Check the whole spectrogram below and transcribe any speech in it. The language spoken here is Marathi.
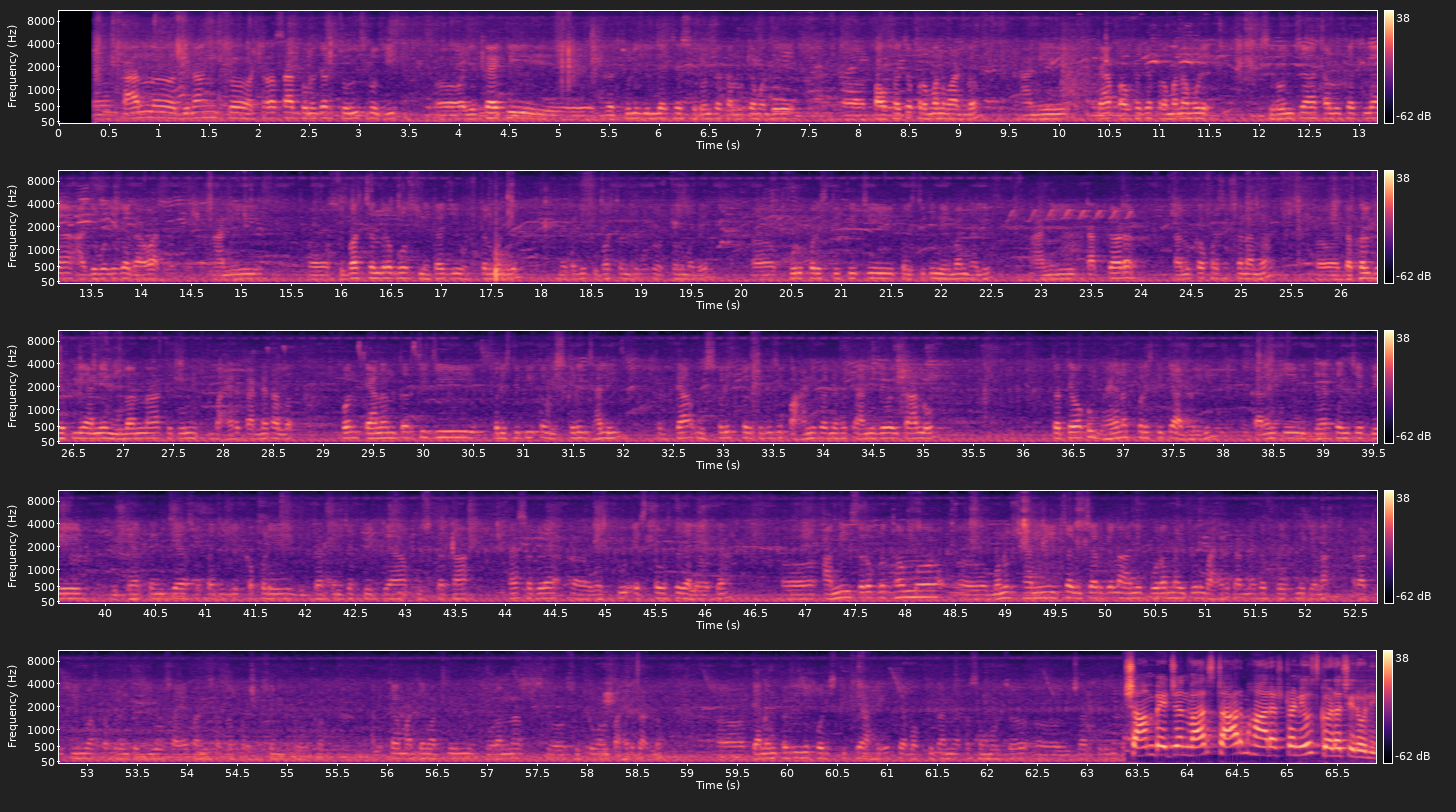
काल दिनांक अठरा सात दोन हजार चोवीस रोजी अ, एकाएकी गडचिरोली जिल्ह्याच्या शिरोंचा तालुक्यामध्ये पावसाचं प्रमाण वाढलं आणि त्या पावसाच्या प्रमाणामुळे शिरोंच्या तालुक्यातल्या आजूबाजूच्या गावात आणि सुभाषचंद्र बोस नेताजी हॉस्टेलमध्ये नेताजी सुभाषचंद्र बोस हॉस्टेलमध्ये पूर परिस्थितीची परिस्थिती निर्माण झाली आणि तात्काळ तालुका प्रशासनानं दखल घेतली आणि मुलांना तिथून बाहेर काढण्यात आलं. पण त्यानंतरची जी परिस्थिती इथं विस्कळीत झाली तर त्या विस्कळीत परिस्थितीची पाहणी करण्यासाठी आम्ही जेव्हा इथं आलो तर तेव्हा खूप भयानक परिस्थिती आढळली. कारण की विद्यार्थ्यांचे बेड विद्यार्थ्यांच्या स्वतःचे जे कपडे विद्यार्थ्यांच्या पेट्या पुस्तका ह्या सगळ्या वस्तू अस्तव्यस्त झाल्या होत्या. आम्ही सर्वप्रथम अ, मनुष्यहानीचा विचार केला आणि पोरांना इथून बाहेर काढण्याचा प्रयत्न केला. रात्री तीन वाजतापर्यंत दिवस साहेब आणि सगळं प्रशिक्षण इथं होतं. आणि त्या माध्यमातून पोरांना सु- सूत्रवान बाहेर काढलं. त्यानंतरची जी परिस्थिती आहे त्या बाबतीत आम्ही आता समोरचं विचार करून श्याम बेजनवार स्टार महाराष्ट्र न्यूज गडचिरोली.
